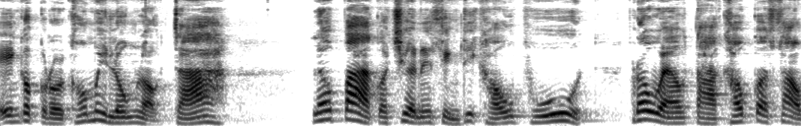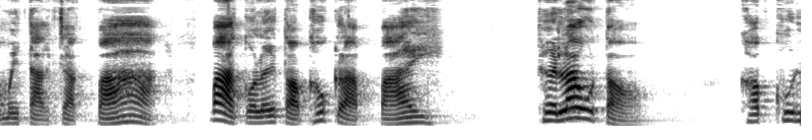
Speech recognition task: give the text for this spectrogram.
เองก็โกรธเขาไม่ลงหรอกจ้า แล้วป้าก็เชื่อในสิ่งที่เขาพูด เพราะแววตาเขาก็เศร้าไม่ต่างจากป้า ป้าก็เลยตอบเขากลับไป เธอเล่าต่อ ขอบคุณ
